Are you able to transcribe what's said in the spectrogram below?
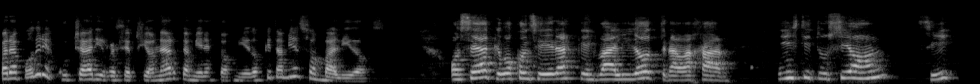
para poder escuchar y recepcionar también estos miedos, que también son válidos. O sea que vos considerás que es válido trabajar institución ¿sí?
